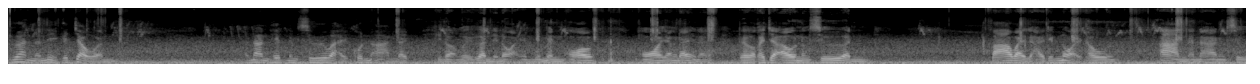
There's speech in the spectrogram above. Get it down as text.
เพื่อนนั่นนี่ก็เจ้าอันนนั้นเฮ็ดหนังสือว่าให้คนอ่านได้ พี่น้องเอ้ยเพื่อนน้อยๆบ่แม่นหอหอยังได้นะแปลว่าเขาจะเอาหนังสืออันฟ้าไว้แล้วให้เด็กน้อยเขาอ่านหั่นะหนังสือ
